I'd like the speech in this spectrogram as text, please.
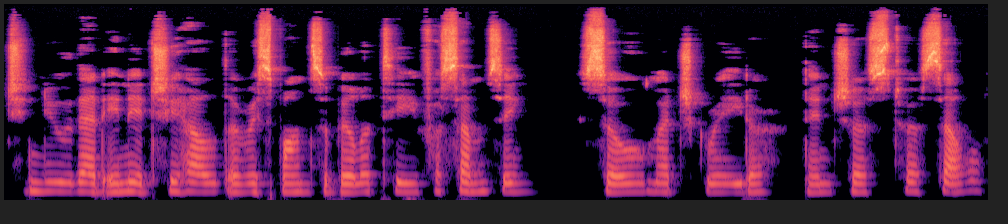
She knew that in it she held a responsibility for something so much greater than just herself,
